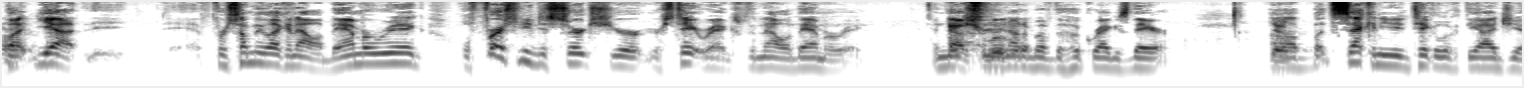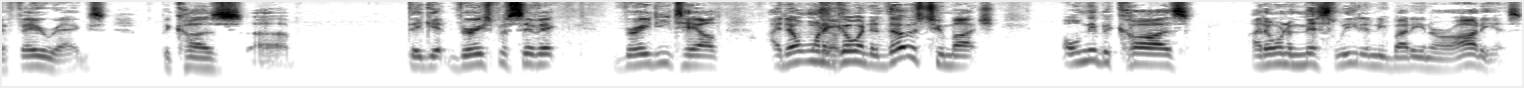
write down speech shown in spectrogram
But yeah, for something like an Alabama rig, well, first you need to search your, your state regs with an Alabama rig. and make Absolutely. sure you're not above the hook regs there. Uh, but second, you need to take a look at the IGFA regs because uh, they get very specific, very detailed. I don't want to go into those too much, only because I don't want to mislead anybody in our audience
